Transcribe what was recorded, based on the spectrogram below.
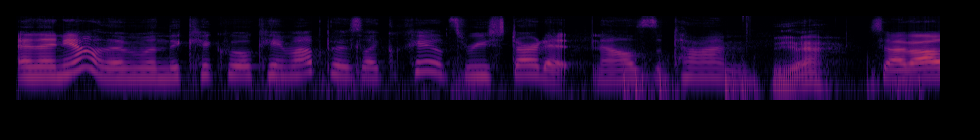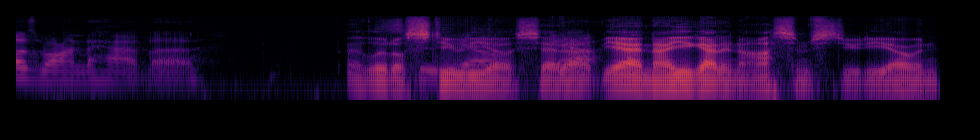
and then yeah, then when the kick wheel came up, it was like, okay, let's restart it. Now's the time. Yeah. So I've always wanted to have a A little studio, Studio, set yeah. up. Yeah. Now you got an awesome studio, and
